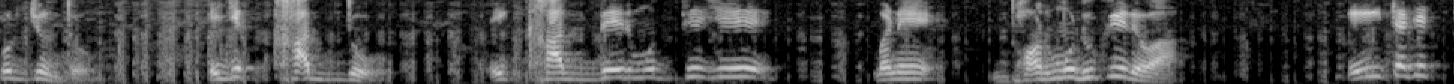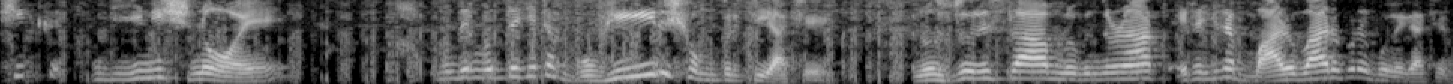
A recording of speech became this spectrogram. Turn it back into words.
পর্যন্ত এই যে খাদ্য, এই খাদ্যের মধ্যে যে মানে ধর্ম ঢুকিয়ে দেওয়া, এইটা যে ঠিক জিনিস নয়, আমাদের মধ্যে যেটা গভীর সম্প্রীতি আছে। নজরুল ইসলাম, রবীন্দ্রনাথ, এটা যেটা বারবার করে বলে গেছেন,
